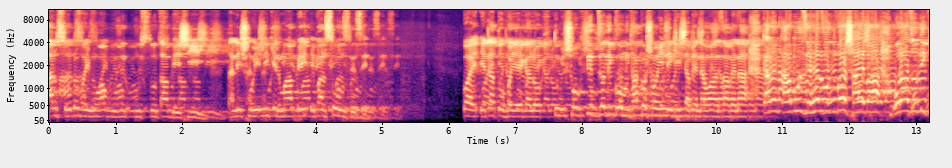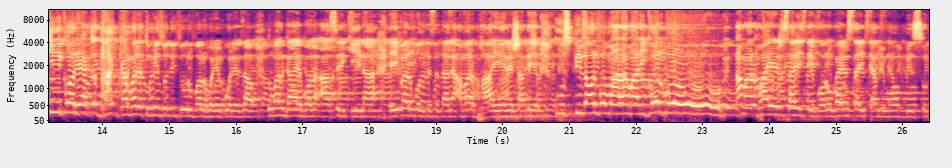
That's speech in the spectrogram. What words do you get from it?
আর ছোট ভাই মহাবীজের উচ্চতা বেশি। তাহলে সৈনিকের মাপে এবার চলতেছে। কয় এটা তো হয়ে গেল তুমি শক্তির যদি কম থাকো সৈনিক হিসাবে নেওয়া যাবে না। কারণ আবু জেহেল উতবা সাহেবা ওরা যদি কি করে একটা ধাক্কা মারে তুমি যদি দুর্বল হয়ে পড়ে যাও তোমার গায়ে বল আছে কি না এইবার বলতেছে তাহলে আমার ভাইয়ের সাথে কুস্তি লড়ব মারামারি করব। আমার ভাইয়ের চাইতে বড় ভাইয়ের চাইতে আমি মহাব্বিস ছোট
